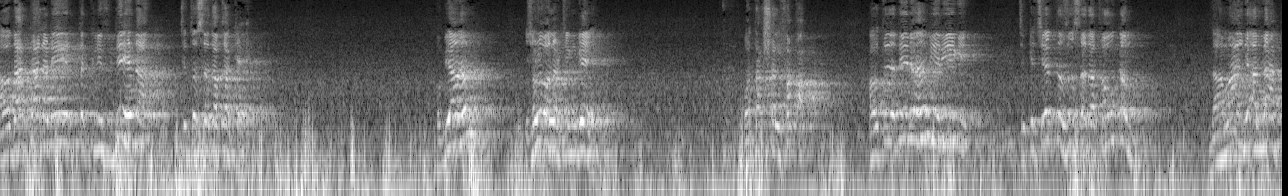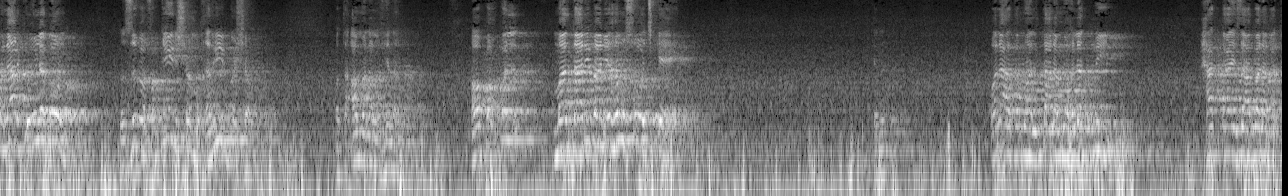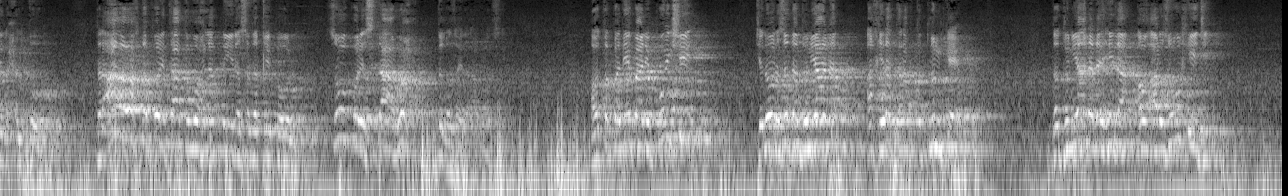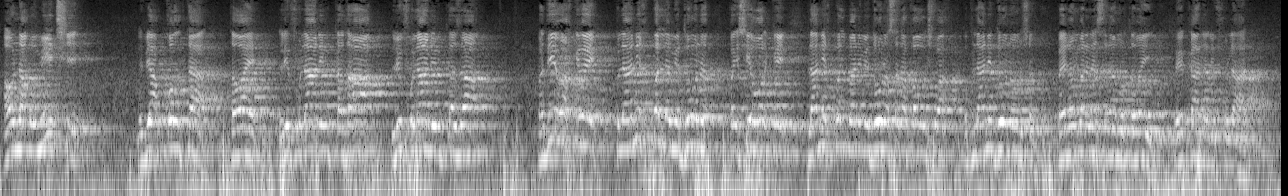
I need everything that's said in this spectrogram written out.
او دا تاله ډیر تکلیف ده ده چې ته صدقه کې او بیا هم زړه ولا ټینګه وتخش الفقر او ته دې نه هم یریږي چې که چیرته زه صدقه وکم دا مال دې الله په لار کې ولګوم نو زه به فقیر شم غریب بشم وتعمل الغنى او په خپل مالداری باندې هم سوچ کې کنه ولا تمهل تعالی مهلت ني حتا اذا بلغت الحلقو تر هغه وخت پورې تا ته مهلت ني د صدقې کول څو پورې ستا روح د غزای راغلسي او ته په دې باندې پوي شي چې نور زه د دنیا نه اخرت طرف ته تلون کې د دنیا نه د هیله او ارزو وخیږي او نا امید شي نو بیا قلت توای لفلان کذا لفلان کذا په دې وخت کې وای پلاني خپل مې دونه پیسې ورکې پلاني خپل باندې مې دونه صدقه وشو او پلاني دونه وشو پیغمبر علیه السلام ورته وای وکانه لفلان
